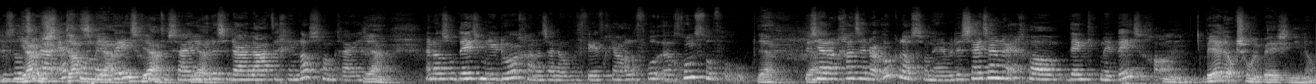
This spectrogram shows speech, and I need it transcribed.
Dus dat Juist ze daar echt dat, wel mee ja. bezig Ja, moeten zijn. ja. Willen ze daar later geen last van krijgen. En als we op deze manier doorgaan, dan zijn over 40 jaar alle eh, grondstoffen op. ja. Dus ja. ja. dan gaan zij daar ook last van hebben. Dus zij zijn er echt wel, denk ik, mee bezig al. Hmm. Ben jij er ook zo mee bezig, Nino?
